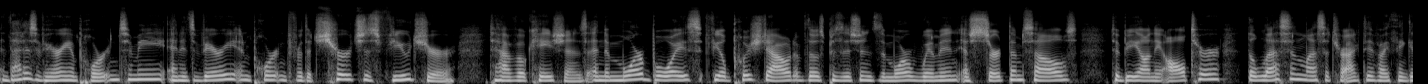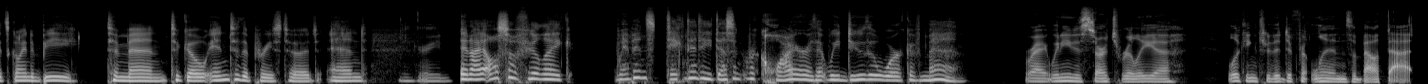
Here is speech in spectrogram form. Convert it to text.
and that is very important to me and it's very important for the church's future to have vocations and the more boys feel pushed out of those positions the more women assert themselves to be on the altar the less and less attractive i think it's going to be to men to go into the priesthood and Agreed. and I also feel like women's dignity doesn't require that we do the work of men. Right. We need to start really uh, looking through the different lens about that.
